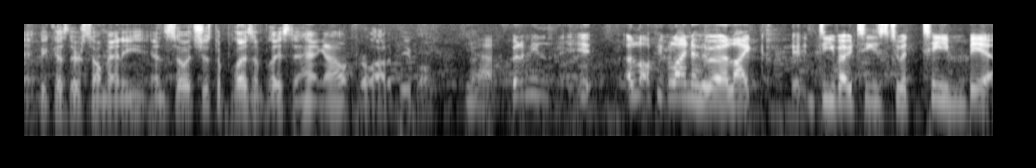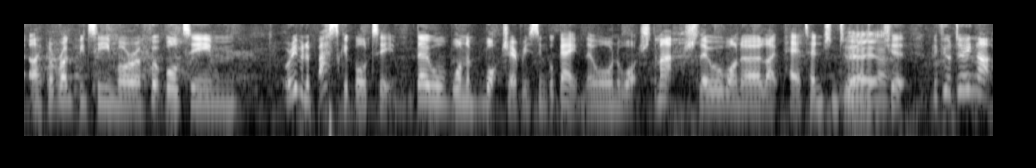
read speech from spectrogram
eh, because there's so many, and so it's just a pleasant place to hang out for a lot of people. Yeah, but I mean, it, a lot of people I know who are like eh, devotees to a team, be it like a rugby team or a football team, or even a basketball team. They will want to watch every single game. They will want to watch the match. They will want to like pay attention to Yeah, it. Yeah. But if you're doing that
